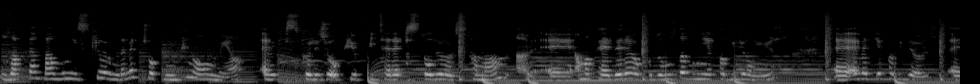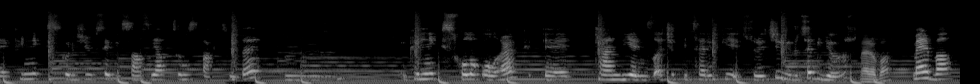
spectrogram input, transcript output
uzaktan ben bunu istiyorum demek çok mümkün olmuyor. Evet psikoloji okuyup bir terapist oluyoruz tamam e, ama PDR okuduğumuzda bunu yapabiliyor muyuz? E, evet yapabiliyoruz. E, klinik psikoloji yüksek lisansı yaptığımız takdirde hmm, klinik psikolog olarak e, kendi yerimizi açıp bir terapi süreci yürütebiliyoruz. Merhaba, Merhaba,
